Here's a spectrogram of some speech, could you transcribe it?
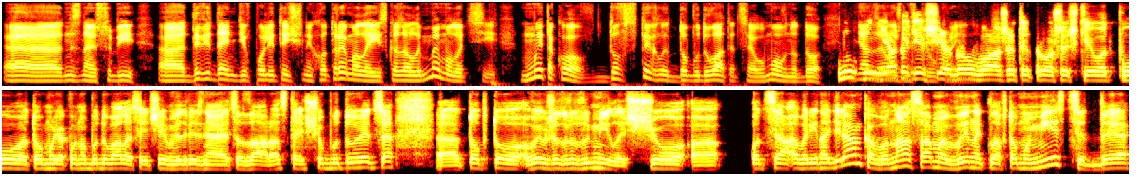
е, не знаю, собі е, дивідендів політичних отримали і сказали: ми молодці. Ми такого довстигли добудувати це умовно до Ну, Дня я хотів ще України. зауважити трошечки, от по тому, як воно будувалося і чим відрізняється зараз те, що будується. Е, тобто, ви вже зрозуміли, що е, оця аварійна ділянка, вона саме виникла в тому місці, де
